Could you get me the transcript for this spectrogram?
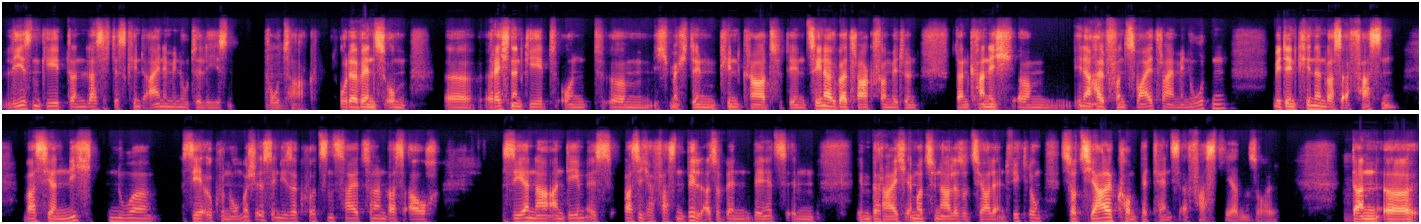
Lesen geht, dann lasse ich das Kind eine Minute lesen pro. Tag. Oder wenn es um äh, Rechnen geht und ähm, ich möchte dem Kind gerade den Zehnerübertrag vermitteln, dann kann ich ähm, innerhalb von zwei, drei Minuten mit den Kindern was erfassen, was ja nicht nur sehr ökonomisch ist in dieser kurzen Zeit, sondern was auch sehr nah an dem ist, was ich erfassen will. Also wenn, wenn jetzt im, im Bereich emotionale soziale Entwicklung Sozialkompetenz erfasst werden soll, mhm. dann äh,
